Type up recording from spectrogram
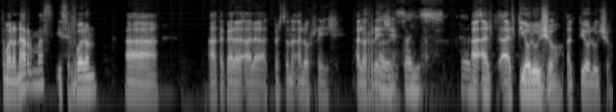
tomaron armas y se fueron a, a atacar a, a las personas, a los reyes, a los reyes, Versalles. A a- al, tío Lucho, al tío Lucho.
